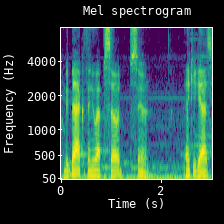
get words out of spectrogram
I'll be back with a new episode soon. Thank you guys.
